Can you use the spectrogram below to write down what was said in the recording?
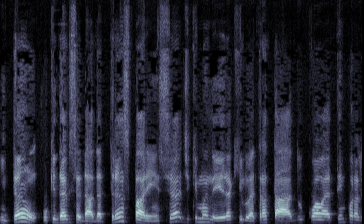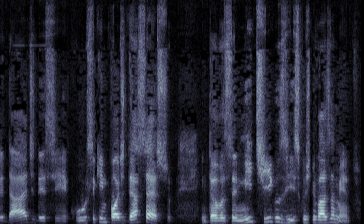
Então, o que deve ser dado é transparência de que maneira aquilo é tratado, qual é a temporalidade desse recurso e quem pode ter acesso. Então, você mitiga os riscos de vazamento.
